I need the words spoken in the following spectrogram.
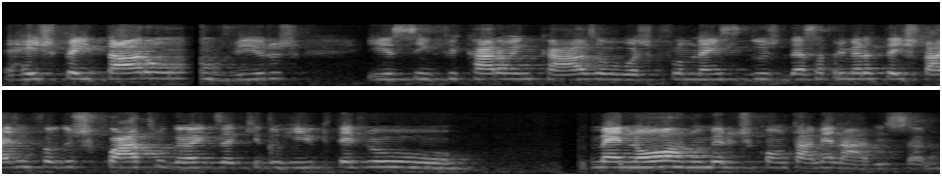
respeitaram o vírus e assim ficaram em casa. Eu acho que o Fluminense dos, dessa primeira testagem foi dos quatro grandes aqui do Rio que teve o menor número de contaminados, sabe?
